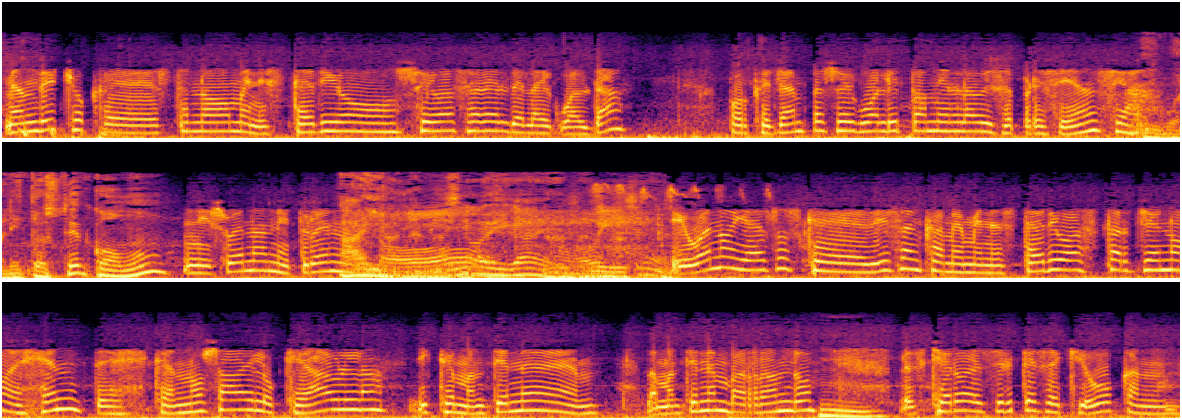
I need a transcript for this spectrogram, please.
me han dicho que este nuevo ministerio sí va a ser el de la igualdad, porque ya empezó igualito a mí en la vicepresidencia. Igualito usted, ¿cómo? Ni suena ni truena. Ay, no, diga Y bueno, y a esos que dicen que mi ministerio va a estar lleno de gente que no sabe lo que habla y que mantiene, la mantiene embarrando, les quiero decir que se equivocan,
